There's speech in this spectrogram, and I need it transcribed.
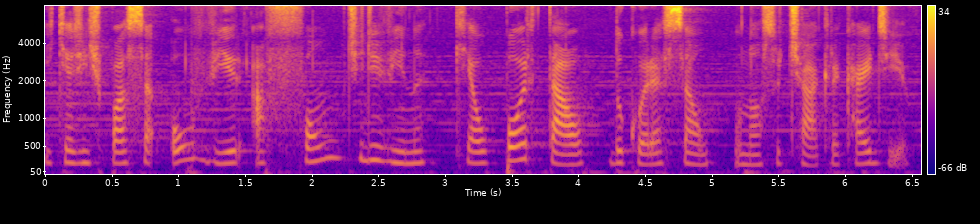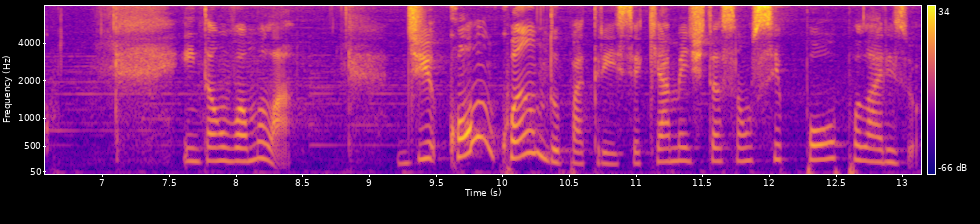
e que a gente possa ouvir a fonte divina, que é o portal do coração, o nosso chakra cardíaco. Então vamos lá de com quando, Patrícia, que a meditação se popularizou.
